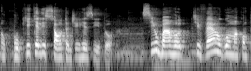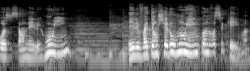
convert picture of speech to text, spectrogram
O, o que, que ele solta de resíduo? se o barro tiver alguma composição nele ruim, ele vai ter um cheiro ruim quando você queima.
